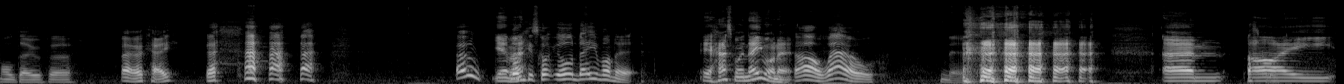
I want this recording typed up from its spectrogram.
Moldova. Oh, okay. Yeah, look, man. it's got your name on it. it has my name on it. Oh wow. No. um, I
